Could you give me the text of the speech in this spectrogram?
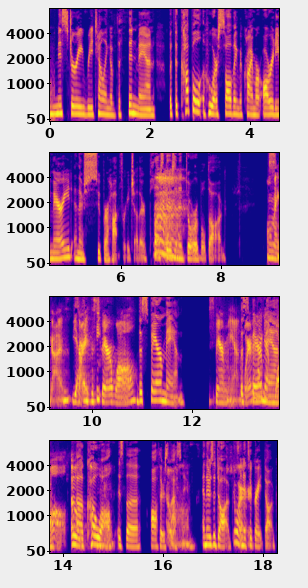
mystery retelling of The Thin Man, but the couple who are solving the crime are already married and they're super hot for each other. Plus, there's an adorable dog. Oh my God. Yeah. Sorry, The Spare Wall. The Spare Man. Spare Man. The Where Spare did I get Wall? Oh, uh, Kowal mm-hmm. is the author's oh, last name. And there's a dog, sure. and it's a great dog.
